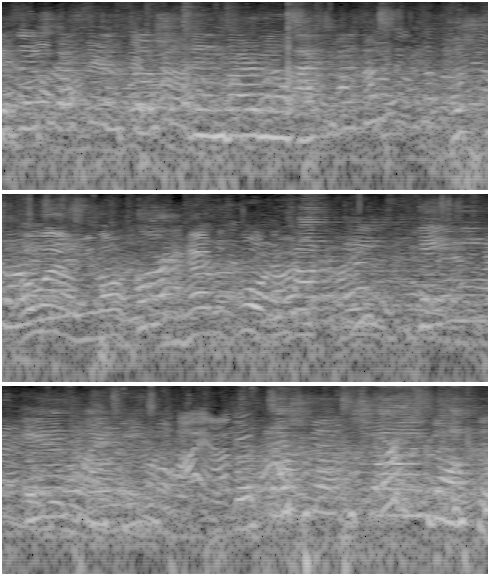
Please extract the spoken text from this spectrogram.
is interested in social and environmental activism, astronomy, Oh well, you lost. You art, have a score, all right? photography, gaming, and hiking. Our freshman, Dawson.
